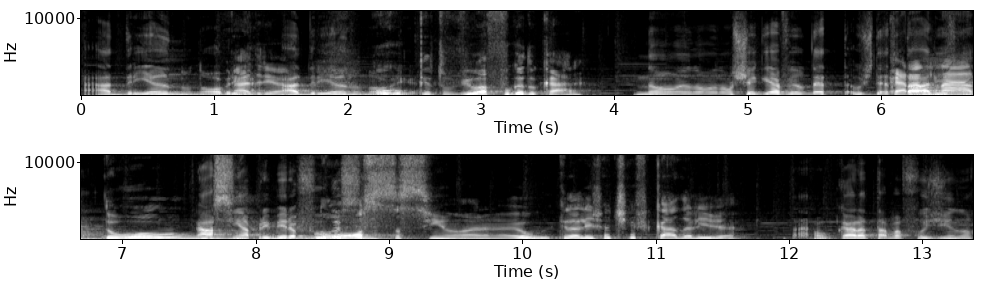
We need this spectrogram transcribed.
Adriano Nóbrega. Adriano. Adriano Nóbrega. que tu viu a fuga do cara? Não, eu não, não cheguei a ver o det- os O detalhes. cara né? nadou. Ah, sim, a primeira fuga, sim. Nossa senhora, eu aquilo ali já tinha ficado ali já. Ah, o cara tava fugindo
